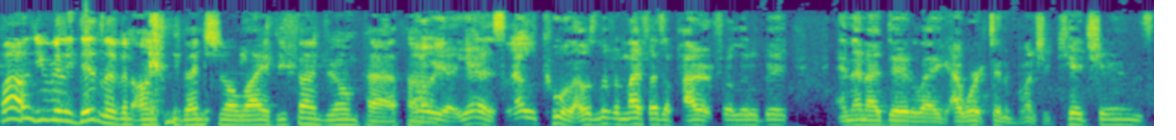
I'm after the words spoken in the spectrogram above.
Wow, you really did live an unconventional life. You found your own path, huh? Oh yeah, yeah. So that was cool. I was living life as a pirate for a little bit, and then I did like I worked in a bunch of kitchens,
